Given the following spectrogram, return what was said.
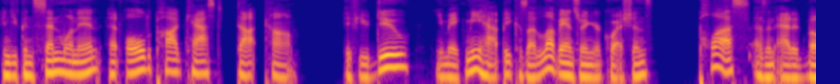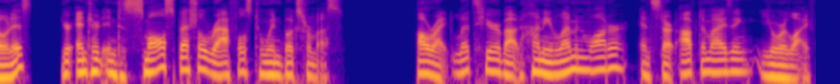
and you can send one in at oldpodcast.com. If you do, you make me happy because I love answering your questions. Plus, as an added bonus, you're entered into small special raffles to win books from us. All right, let's hear about honey lemon water and start optimizing your life.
